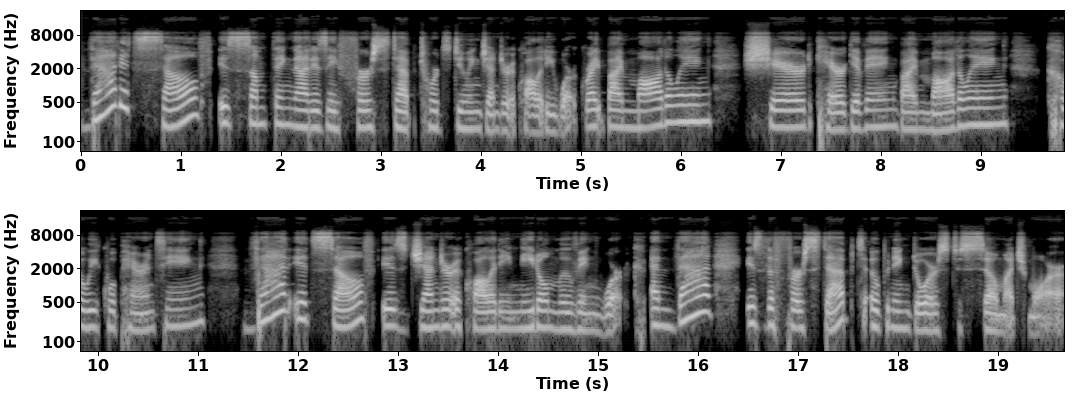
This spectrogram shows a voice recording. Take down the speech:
that itself is something that is a first step towards doing gender equality work, right? By modeling shared caregiving, by modeling co equal parenting, that itself is gender equality needle moving work. And that is the first step to opening doors to so much more.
